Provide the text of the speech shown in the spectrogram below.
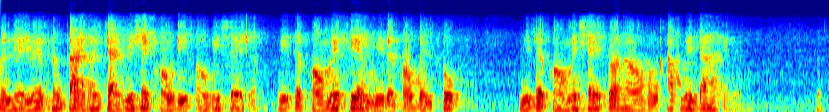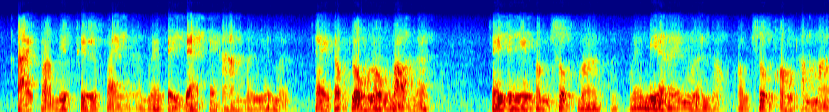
มันเห็นเลยทั้งกายทั้งใจไม่ใช่ของดีของพิเศษแล้วมีแต่ของไม่เที่ยง มีแต่ของเป็นทุกข์มีแต่ของไม่ใช่ตัวเราบังคับไม่ได้นะคลายความยึดถือไปนะไม่ไปแบกไปหามมันขึ้นมาใจก็โปร่งโล่งเบานะใจจะมีความสุขมาก ไม่มีอะไรเหมือนหรอกความสุขของธรรมะ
